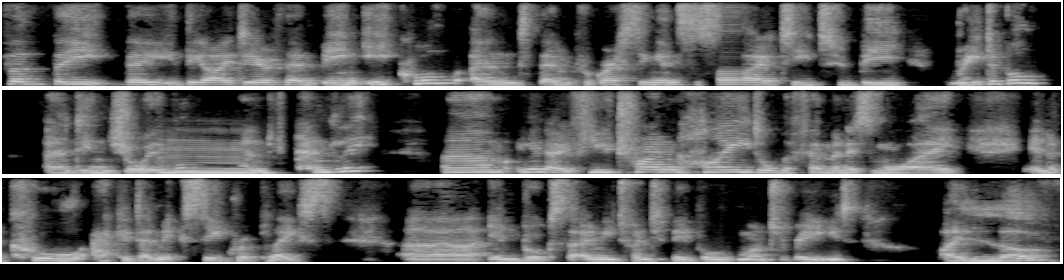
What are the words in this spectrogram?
for the, the, the idea of them being equal and them progressing in society to be readable and enjoyable mm. and friendly. Um, you know, if you try and hide all the feminism away in a cool academic secret place uh, in books that only 20 people want to read, I love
